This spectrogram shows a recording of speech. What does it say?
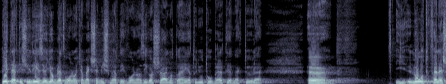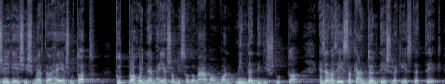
Pétert is idézi, hogy jobb lett volna, hogyha meg sem ismerték volna az igazságot, ahelyett, hogy utóbb eltérnek tőle. Lót felesége is ismerte a helyes utat, Tudta, hogy nem helyes, ami Szodomában van, mindeddig is tudta. Ezen az éjszakán döntésre késztették.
